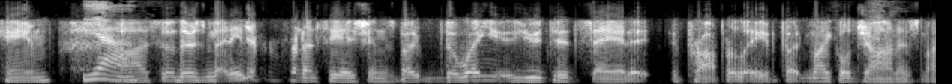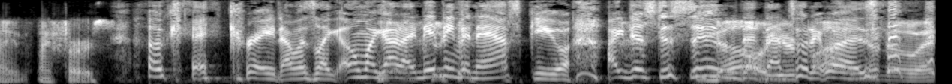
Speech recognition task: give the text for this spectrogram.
came. Yeah. Uh, so there's many different pronunciations, but the way you, you did say it, it properly. But Michael John is my my first. Okay, great. I was like, oh my God, I didn't even ask you. I just assumed no, that that's what fine. it was. No, no,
